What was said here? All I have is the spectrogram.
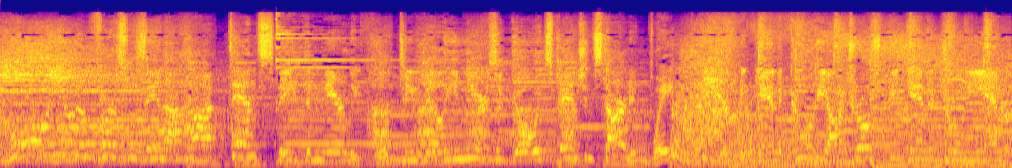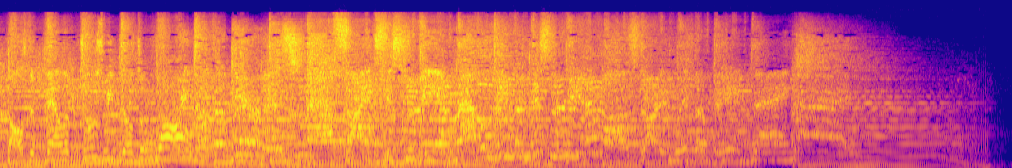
whole universe was in a hot, dense state that nearly 14 billion years ago expansion started. Wait, the earth began to cool, the autotrophs began to drool, Neanderthals developed tools, we built a wall. We built the pyramids, math, science, history, unraveling the mystery that all started with a big bang.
